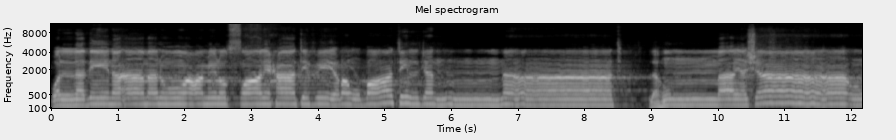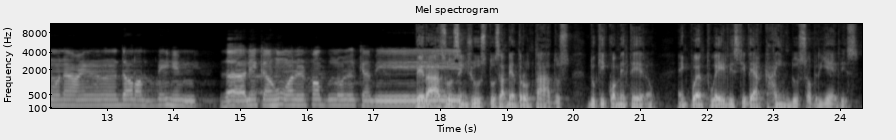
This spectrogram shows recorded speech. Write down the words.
والذين آمنوا وعملوا الصالحات في روضات الجنات لهم ما يشاءون عند ربهم ذلك هو الفضل الكبير Verás os injustos amedrontados do que cometeram, enquanto ele estiver caindo sobre eles.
